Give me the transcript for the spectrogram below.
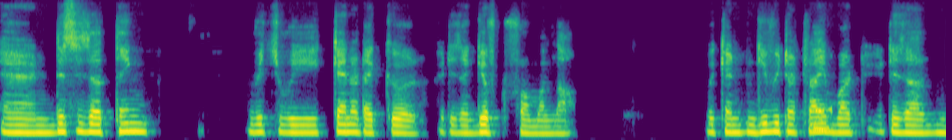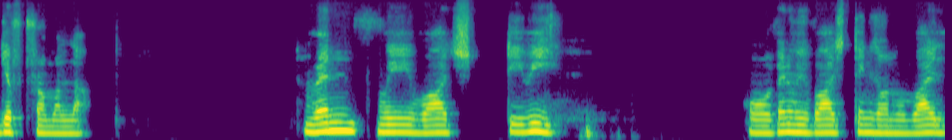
And this is a thing which we cannot acquire it is a gift from allah. We can give it a try yeah. but it is a gift from allah. When we watch tv or when we watch things on mobile,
